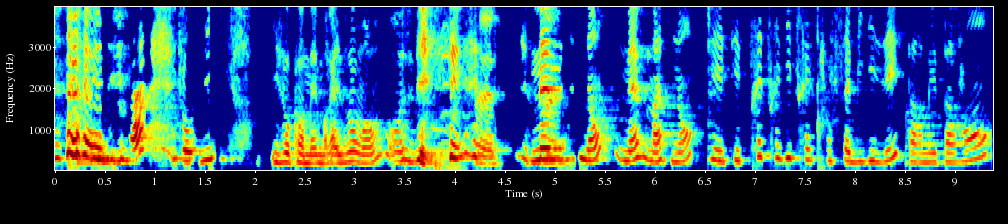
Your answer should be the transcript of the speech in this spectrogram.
ils ont quand même raison, hein, on se dit. même maintenant, même maintenant, j'ai été très très vite responsabilisée par mes parents.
